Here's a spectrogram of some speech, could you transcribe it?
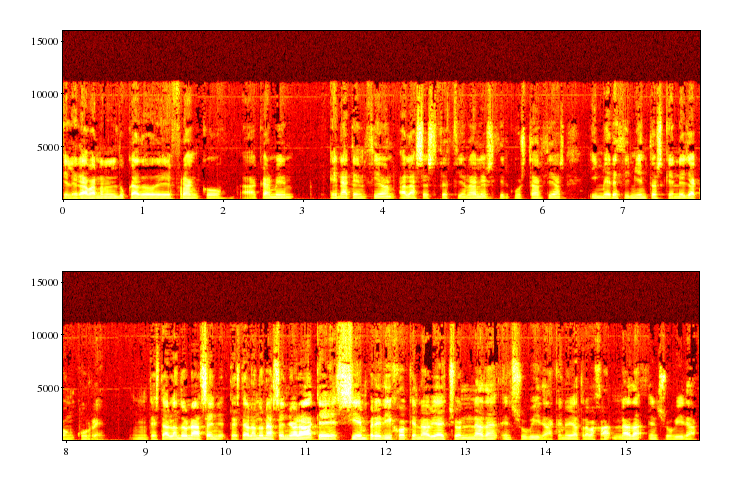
que le daban el ducado de Franco a Carmen en atención a las excepcionales circunstancias y merecimientos que en ella concurren. Mm, te está hablando una te está hablando una señora que siempre dijo que no había hecho nada en su vida, que no había trabajado nada en su vida,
